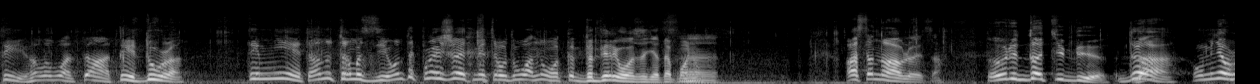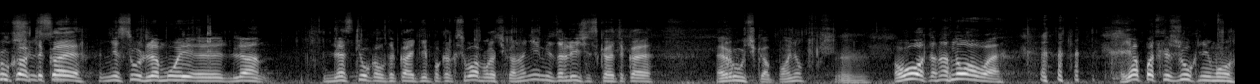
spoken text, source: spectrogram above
ты, голова, да, ты, дура, ты мне это, а ну тормози, он так проезжает метров два, ну вот как до березы где-то, понял, останавливается. Говорит, да тебе. Да, у меня в руках Ничего такая несу для мой э, для для стекол такая типа как шваброчка, на ней металлическая такая ручка, понял? Ага. Вот она новая. Я подхожу к нему,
